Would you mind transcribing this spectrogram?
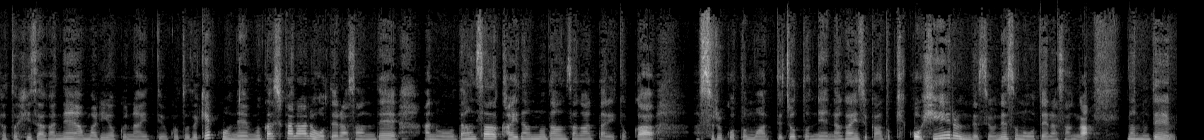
ちょっと膝がね、あんまり良くないっていうことで、結構ね、昔からあるお寺さんで、あの、段差、階段の段差があったりとか、することもあって、ちょっとね、長い時間、あと結構冷えるんですよね、そのお寺さんが。なので、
